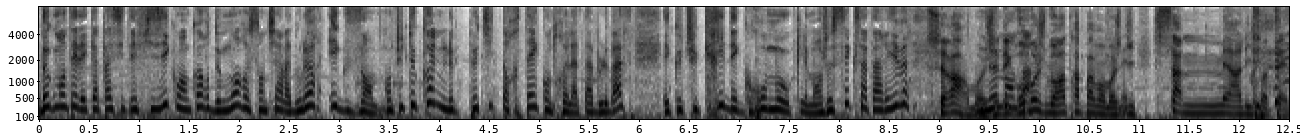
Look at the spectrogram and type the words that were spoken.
d'augmenter les capacités physiques ou encore de moins ressentir la douleur. Exemple, quand tu te cognes le petit orteil contre la table basse et que tu cries des gros mots, Clément, je sais que ça t'arrive, C'est rare, moi. J'ai des gros pas. mots, je me rattrape avant. Moi, je dis sa mère l'hypopète.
